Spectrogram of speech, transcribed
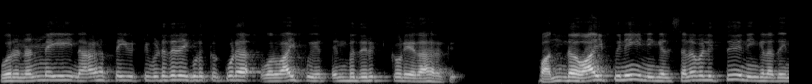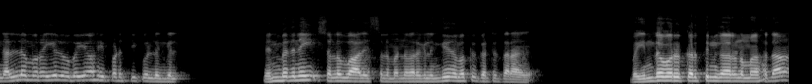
ஒரு நன்மையை நரகத்தை விட்டு விடுதலை கொடுக்கக்கூட ஒரு வாய்ப்பு என்பது இருக்கக்கூடியதாக இருக்கு. அந்த வாய்ப்பினை நீங்கள் செலவழித்து நீங்கள் அதை நல்ல முறையில் உபயோகப்படுத்திக் கொள்ளுங்கள் என்பதனை சொல்லவா அலிஸ்லம் அவர்கள் இங்கே நமக்கு கற்றுத்தராங்க. இப்ப இந்த ஒரு கருத்தின் காரணமாக தான்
